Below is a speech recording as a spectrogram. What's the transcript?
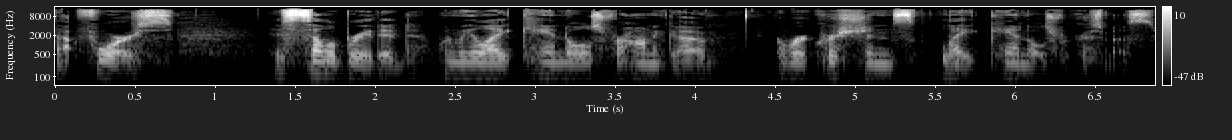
that force, is celebrated when we light candles for Hanukkah or where Christians light candles for Christmas.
